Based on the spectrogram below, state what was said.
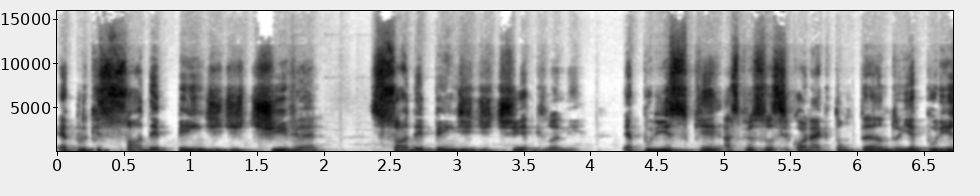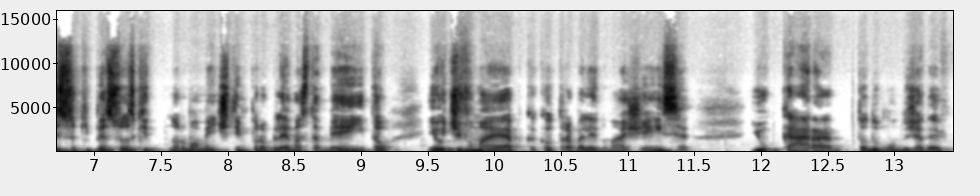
É porque só depende de ti, velho. Só depende de ti aquilo ali. É por isso que as pessoas se conectam tanto e é por isso que pessoas que normalmente têm problemas também. Então, eu tive uma época que eu trabalhei numa agência e o cara, todo mundo já deve.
